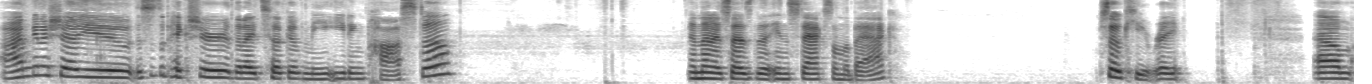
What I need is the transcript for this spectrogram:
I'm to show you, this is a picture that I took of me eating pasta. And then it says the Instax on the back. So cute, right? Um,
